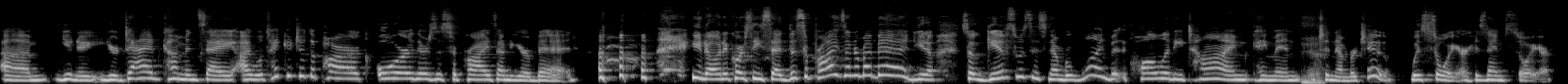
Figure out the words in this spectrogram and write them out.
um, you know, your dad come and say, I will take you to the park, or there's a surprise under your bed. you know, and of course he said the surprise under my bed, you know. So gifts was his number one, but quality time came in yeah. to number two with Sawyer. His name's Sawyer.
